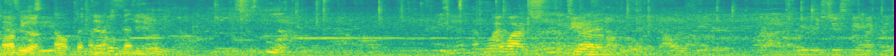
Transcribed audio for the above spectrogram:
Bobby was out the MF Venue. I watched the man on the Dollar Theater. It was just me and my friend.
